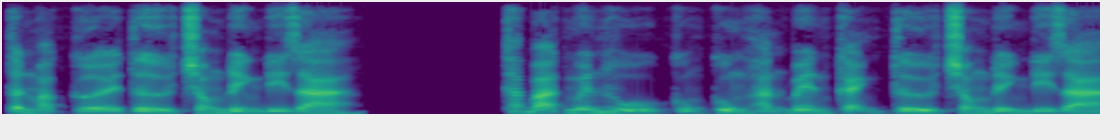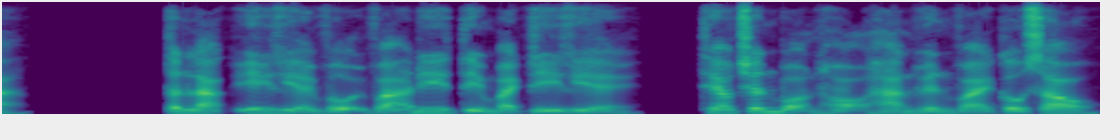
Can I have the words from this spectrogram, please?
Tần mặc cười từ trong đình đi ra. Thác bạt nguyên hủ cũng cùng hắn bên cạnh từ trong đình đi ra. Tần lạc y dì vội vã đi tìm bạch y dì theo chân bọn họ hàn huyên vài câu sau,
